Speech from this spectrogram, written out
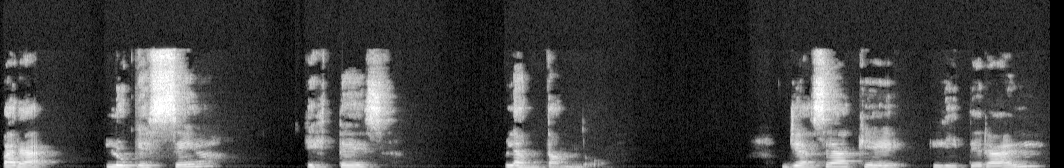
para lo que sea estés plantando. Ya sea que literal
